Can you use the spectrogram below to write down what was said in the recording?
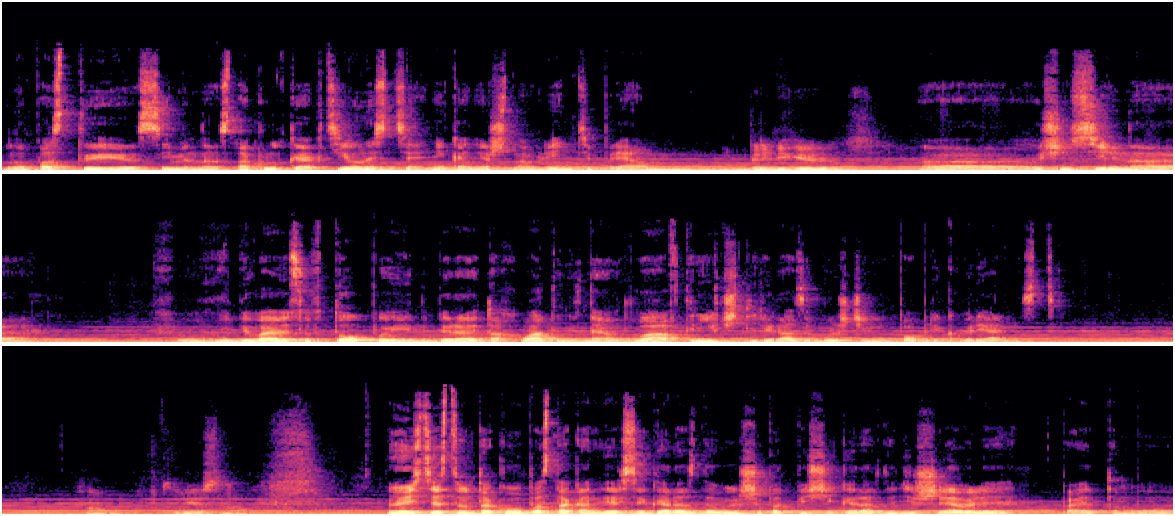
на посты с именно с накруткой активности, они, конечно, в ленте прям Прибегают. э, очень сильно выбиваются в топы и набирают охваты, не знаю, в два, в три, в четыре раза больше, чем у паблика в реальности. Хм, Интересно. Ну, естественно, у такого поста конверсия гораздо выше, подписчик гораздо дешевле, поэтому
